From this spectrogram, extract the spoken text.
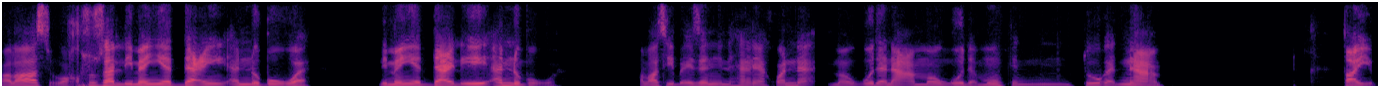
خلاص؟ وخصوصا لمن يدعي النبوة. لمن يدعي الإيه؟ النبوة. خلاص يبقى اذا الإهانة يا إخوانا موجودة. نعم موجودة. ممكن توجد؟ نعم. طيب.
